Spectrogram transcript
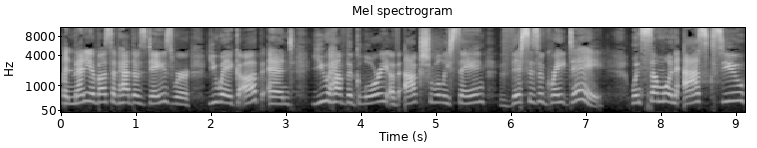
And many of us have had those days where you wake up and you have the glory of actually saying, This is a great day. When someone asks you,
